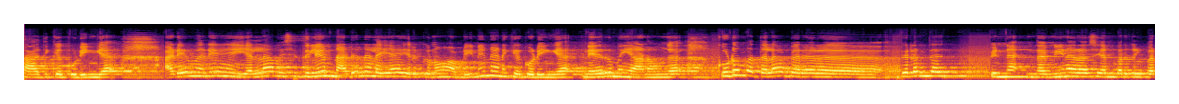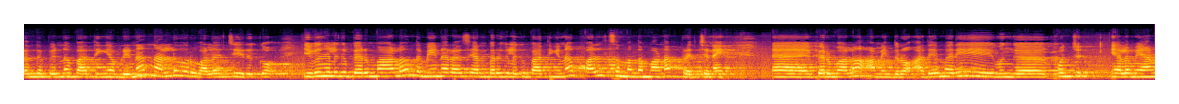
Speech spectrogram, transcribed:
சாதிக்கக்கூடியங்க. அதே அதே மாதிரி எல்லா விஷயத்துலேயும் நடுநிலையாக இருக்கணும் அப்படின்னு நினைக்கக்கூடியங்க. நேர்மையானவங்க. குடும்பத்தில் பிற பிறந்த பின்ன இந்த மீனராசி அன்பர்கள் பிறந்த பின்ன பார்த்தீங்க அப்படின்னா நல்ல ஒரு வளர்ச்சி இருக்கும். இவங்களுக்கு பெரும்பாலும் இந்த மீனராசி அன்பர்களுக்கு பார்த்தீங்கன்னா பல் சம்பந்தமான பிரச்சனை பெரும்பாலும் அமைந்துடும் அதே மாதிரி இவங்க கொஞ்சம் இளமையான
